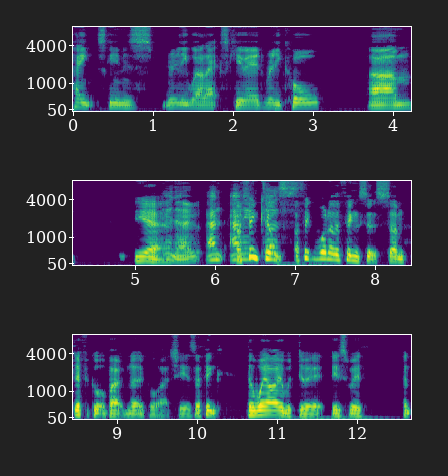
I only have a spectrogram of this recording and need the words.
paint scheme is really well executed really cool um yeah. you know and, and I think um, does I think one of the things that's um, difficult about Nurgle actually is I think the way I would do it is with an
